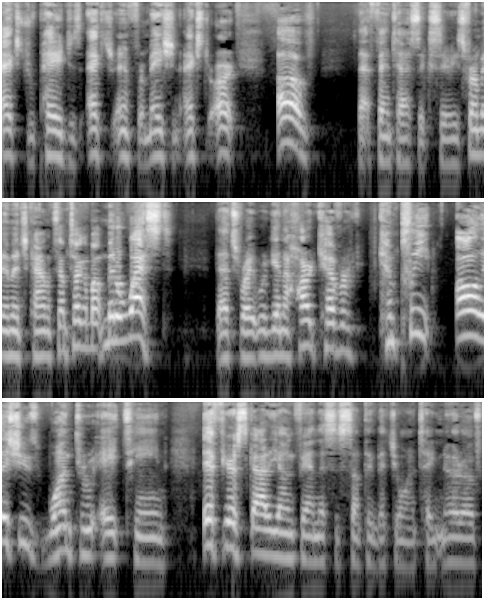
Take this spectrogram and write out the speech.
extra pages, extra information, extra art of that fantastic series from Image Comics. I'm talking about Middle West. That's right, we're getting a hardcover complete all issues 1 through 18. If you're a Skottie Young fan, this is something that you want to take note of.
